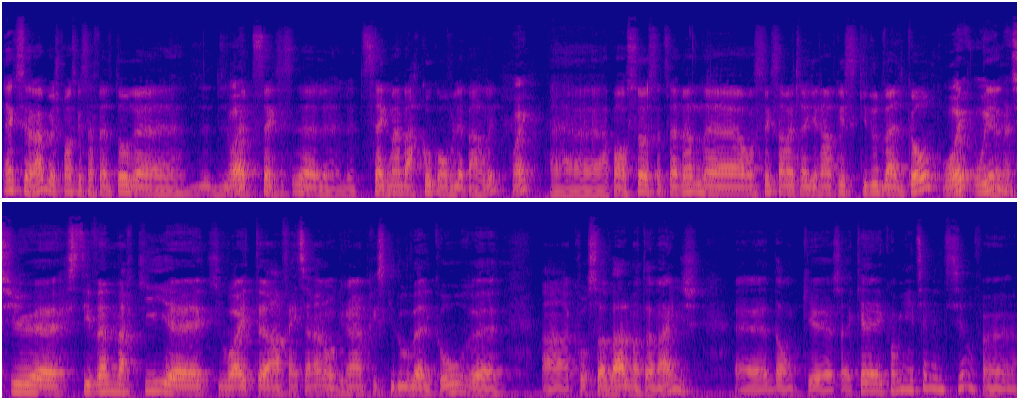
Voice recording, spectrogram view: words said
Excellent. Ben, je pense que ça fait le tour euh, du, du- Ouais. le, petit seg- euh, le- le petit segment Barco qu'on voulait parler. Oui, Euh, à part ça, cette semaine, euh, on sait que ça va être le Grand Prix Skidoo de Valcourt. oui, Donc, oui, monsieur Steven Marquis qui va être en fin de semaine au Grand Prix Skido Valcourt euh, en course ovale motoneige. Donc, euh, c'est quel, combien de édition? Enfin,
